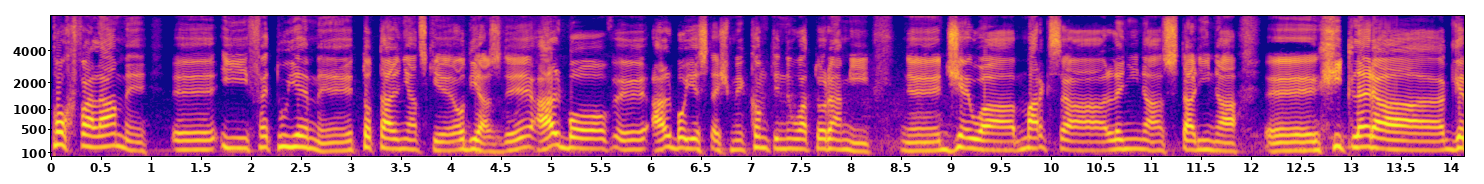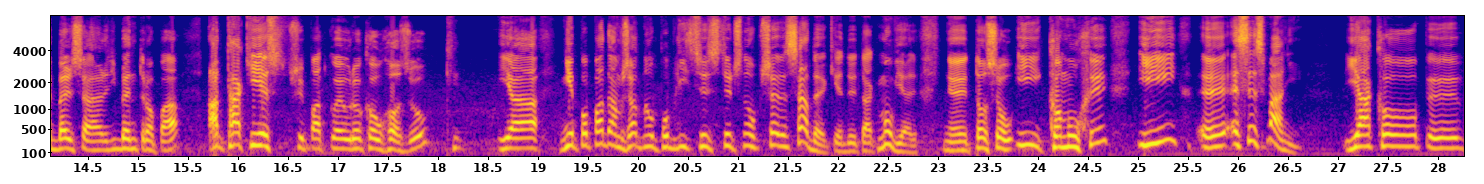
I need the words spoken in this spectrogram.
pochwalamy y, i fetujemy totalniackie odjazdy, albo, y, albo jesteśmy kontynuatorami y, dzieła Marksa, Lenina, Stalina, Hitlera, Goebbelsa, Ribbentropa, a tak jest w przypadku Eurokołchozu. Ja nie popadam w żadną publicystyczną przesadę, kiedy tak mówię. E, To są i komuchy, i e, SS-mani. Jako y,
